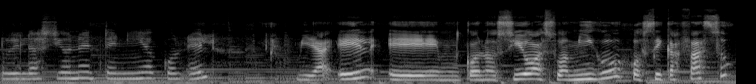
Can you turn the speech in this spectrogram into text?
relaciones tenía con él? Mira, él em, conoció a su amigo José Cafaso,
